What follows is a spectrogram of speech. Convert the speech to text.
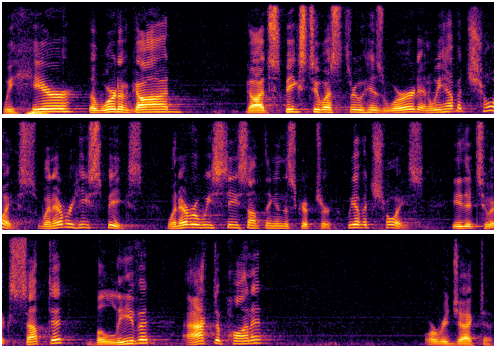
We hear the word of God. God speaks to us through his word, and we have a choice. Whenever he speaks, whenever we see something in the scripture, we have a choice either to accept it, believe it, act upon it, or reject it.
